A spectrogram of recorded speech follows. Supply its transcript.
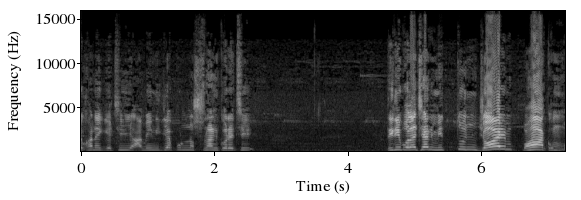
ওখানে গেছি, আমি নিজে পুণ্য স্নান করেছি। তিনি বলেছেন, মৃত্যুঞ্জয় মহাকুম্ভ।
